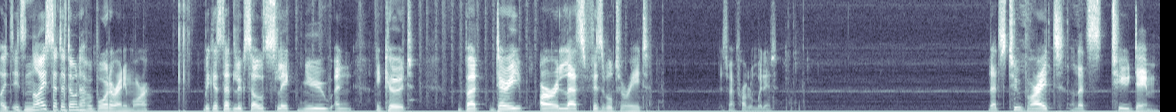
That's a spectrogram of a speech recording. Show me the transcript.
It, it's nice that they don't have a border anymore because that looks so slick new and and good but they are less visible to read. That's my problem with it. That's too bright and that's too dim.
